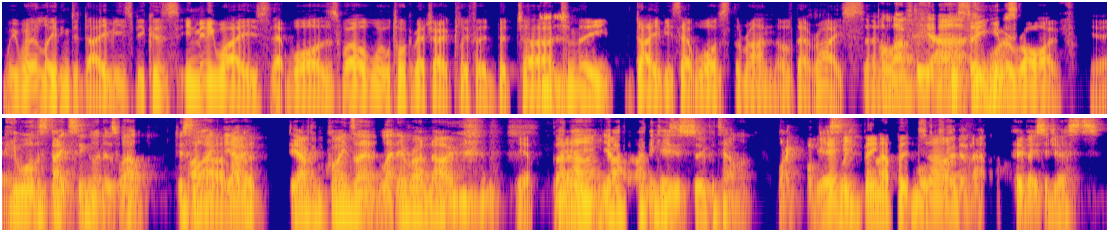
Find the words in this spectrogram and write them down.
we were leading to Davies because in many ways that was well. We'll talk about Joe Clifford, but uh, Mhm. to me, Davies that was the run of that race, and I love the, uh, to see him was- arrive. Yeah, He wore the state singlet as well. Just I like, know, it. down from Queensland, letting everyone know. Yep. But Yeah, um, he- yeah, I think he's a super talent. Like, yeah. obviously, He'd been up at more so um, than that PB suggests.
